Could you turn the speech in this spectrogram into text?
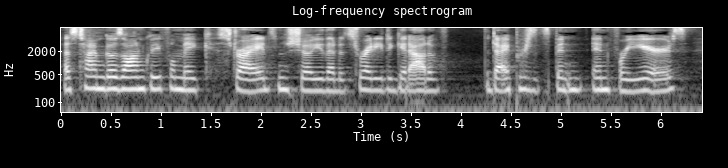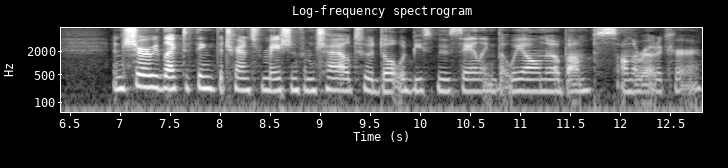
As time goes on, grief will make strides and show you that it's ready to get out of the diapers it's been in for years and sure, we'd like to think the transformation from child to adult would be smooth sailing, but we all know bumps on the road occur.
